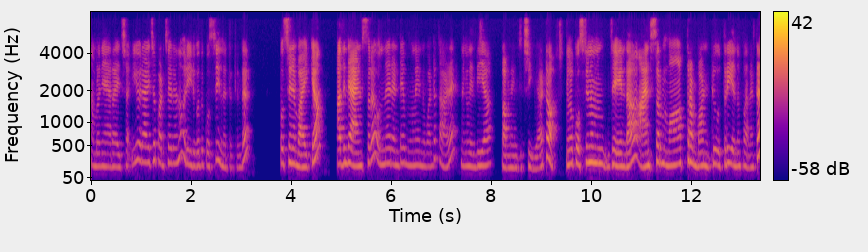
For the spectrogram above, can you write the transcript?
നമ്മൾ ഞായറാഴ്ച ഈ ഒരാഴ്ച പഠിച്ചതിൽ നിന്ന് ഒരു ഇരുപത് ക്വസ്റ്റ്യൻ ഇന്നിട്ടിട്ടുണ്ട് ക്വസ്റ്റ്യനെ വായിക്കാം. അതിന്റെ ആൻസർ ഒന്ന് രണ്ട് മൂന്ന് എന്ന് പറഞ്ഞിട്ട് താഴെ നിങ്ങൾ എന്ത് ചെയ്യുക? കമന്റ് ചെയ്യുക കേട്ടോ. നിങ്ങൾ ക്വസ്റ്റ്യൻ ഒന്നും ചെയ്യേണ്ട. ആൻസർ മാത്രം വൺ ടു ത്രീ എന്ന് പറഞ്ഞിട്ട്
